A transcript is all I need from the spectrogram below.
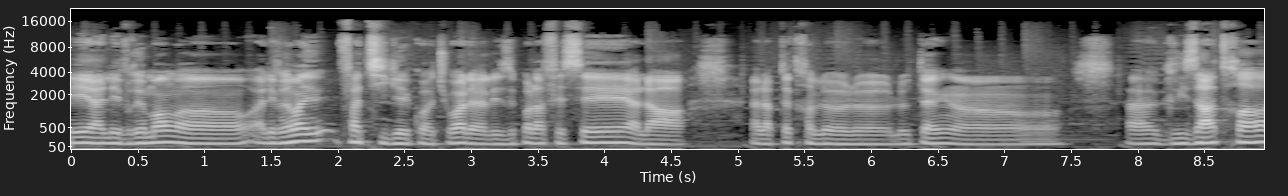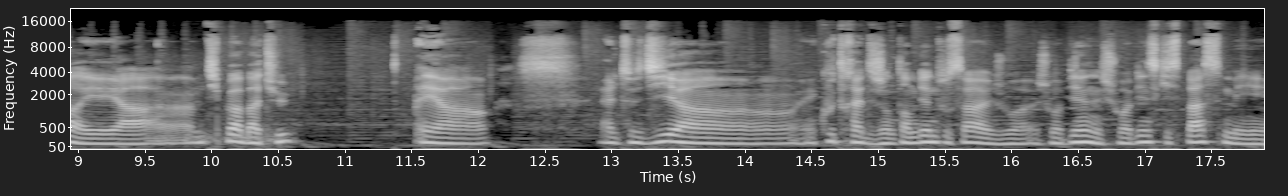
et elle est vraiment, euh, elle est vraiment fatiguée, quoi. Tu vois, elle a les épaules affaissées, elle a, elle a peut-être le, teint euh, euh, grisâtre et un petit peu abattu. Et elle te dit, écoute Red, j'entends bien tout ça, je vois, bien, je vois bien ce qui se passe, mais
